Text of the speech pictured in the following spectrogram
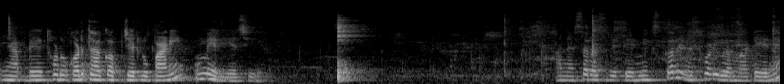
અહીંયા આપણે થોડુંક અડધા કપ જેટલું પાણી ઉમેરીએ છીએ. અને સરસ રીતે મિક્સ કરીને થોડી વાર માટે એને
